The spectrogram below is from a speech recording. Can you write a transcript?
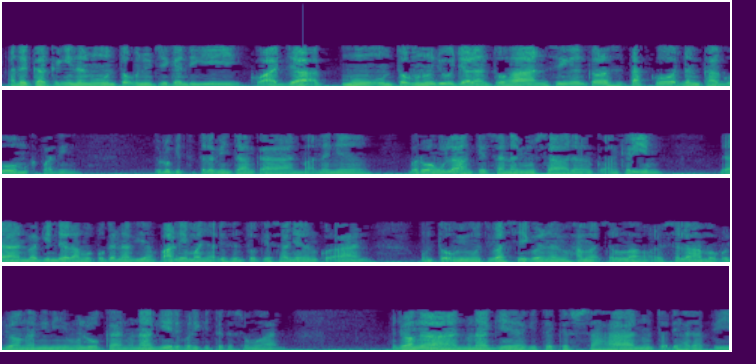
Adakah keinginanmu untuk menyucikan diri? Ku ajakmu untuk menuju jalan Tuhan Sehingga kau rasa takut dan kagum kepadanya. Dulu kita telah bincangkan Maknanya berulang-ulang kisah Nabi Musa dan Al-Quran Karim. Dan baginda lah merupakan Nabi yang paling banyak disentuh kisahnya dalam Al-Quran Untuk memotivasi kepada Nabi Muhammad SAW Perjuangan ini memerlukan menagih daripada kita kesungguhan Perjuangan menagih kita kesusahan untuk dihadapi.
